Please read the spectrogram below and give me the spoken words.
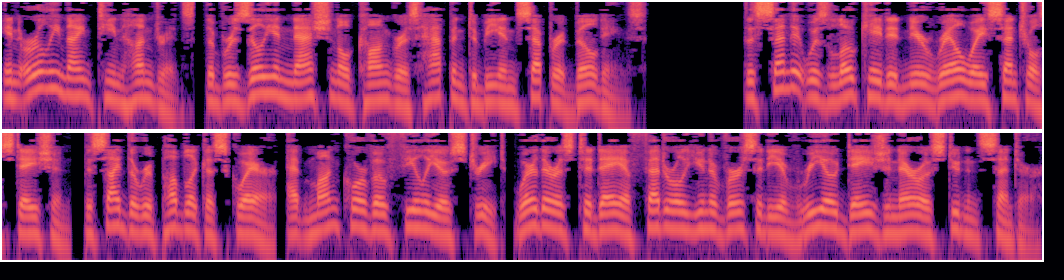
In early 1900s, the Brazilian National Congress happened to be in separate buildings. The Senate was located near Railway Central Station, beside the Republica Square, at Moncorvo Filho Street, where there is today a Federal University of Rio de Janeiro Students' Center.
